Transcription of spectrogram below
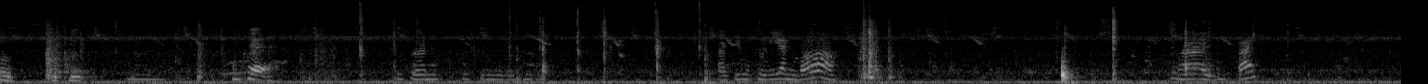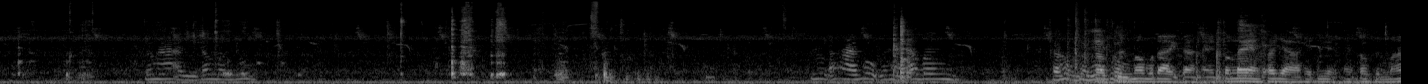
นาะบางทีอืมมันแค่เพิ่นน่ะเขากินอยู่เลยค่ะไปกินทุเรียนบ่ไปไปต้องหาอันนี้ต้องเบิ่งดูอืมก็หาผูกก็หาแล้วเบิ่ง เขาคงจะเรีเขายกขึ้นผมมาบ่ได้กันให้ต้นแรงเขาอยาเฮ็ดเวียกให้เขาขึ้นมา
